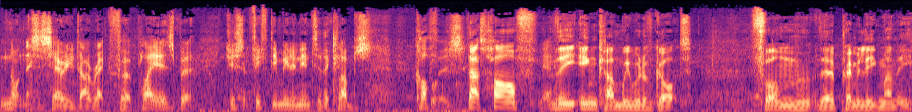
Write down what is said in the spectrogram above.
not necessarily direct for players but just 50 million into the club's coffers. That's half yeah. the income we would have got from the Premier League money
